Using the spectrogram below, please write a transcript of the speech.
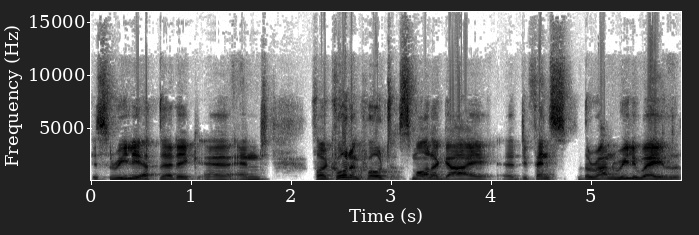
is really athletic, uh, and for a quote unquote smaller guy, uh, defends the run really well,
